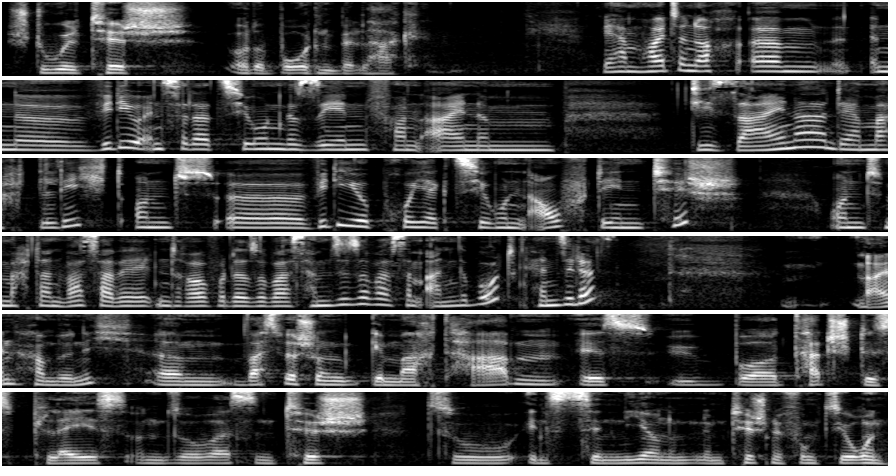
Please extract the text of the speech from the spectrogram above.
Stuhl, Tisch oder Bodenbelag. Wir haben heute noch ähm, eine Videoinstallation gesehen von einem Designer, der macht Licht und äh, Videoprojektionen auf den Tisch und macht dann Wasserwelten drauf oder sowas. Haben Sie sowas im Angebot? Kennen Sie das? Nein, haben wir nicht. Ähm, was wir schon gemacht haben, ist über Touch-Displays und sowas einen Tisch zu inszenieren und einem Tisch eine Funktion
